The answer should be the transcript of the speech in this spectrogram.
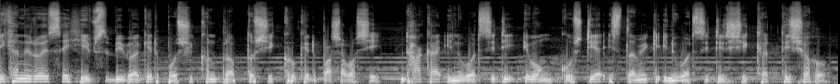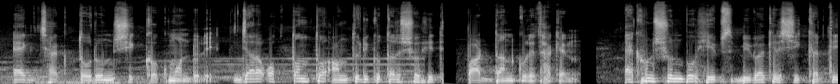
এখানে রয়েছে হিপস বিভাগের প্রশিক্ষণপ্রাপ্ত শিক্ষকের পাশাপাশি ঢাকা ইউনিভার্সিটি এবং কুষ্টিয়া ইসলামিক ইউনিভার্সিটির শিক্ষার্থী সহ এক ঝাঁক তরুণ শিক্ষক মণ্ডলী, যারা অত্যন্ত আন্তরিকতার সহিত পাঠদান করে থাকেন। এখন শুনব হিপস বিভাগের শিক্ষার্থী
